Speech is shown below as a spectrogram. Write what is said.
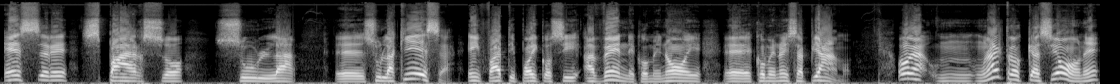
essere sparso sulla, eh, sulla Chiesa e infatti poi così avvenne come noi, eh, come noi sappiamo. Ora, un'altra occasione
